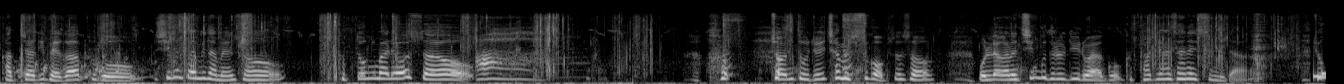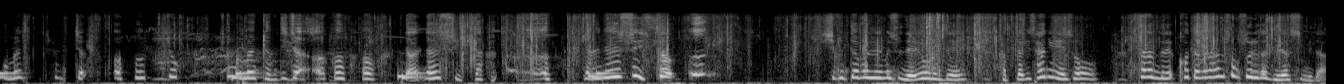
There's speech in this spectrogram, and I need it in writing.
갑자기 배가 아프고 식은땀이 나면서 급동이 마려웠어요. 아, 전 도저히 참을 수가 없어서 올라가는 친구들을 뒤로하고 급하게 하산했습니다. 조금만 참자. 어, 어, 조, 조금만 견디자. 어, 어, 어, 난할 수 있다. 어, 난할 수 있어. 어. 식은 땀을 흘리면서 내려오는데 갑자기 산 위에서 사람들의 커다란 함성 소리가 들렸습니다.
